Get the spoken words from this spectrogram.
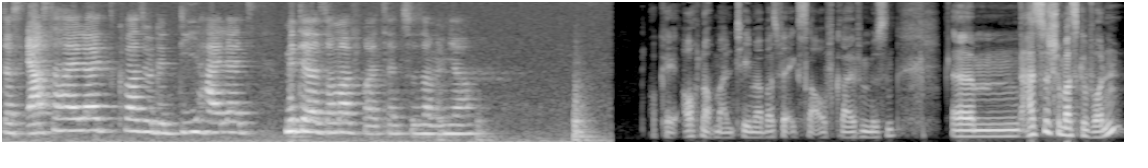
das erste Highlight quasi oder die Highlights mit der Sommerfreizeit zusammen im Jahr. Okay, auch nochmal ein Thema, was wir extra aufgreifen müssen. Ähm, hast du schon was gewonnen?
